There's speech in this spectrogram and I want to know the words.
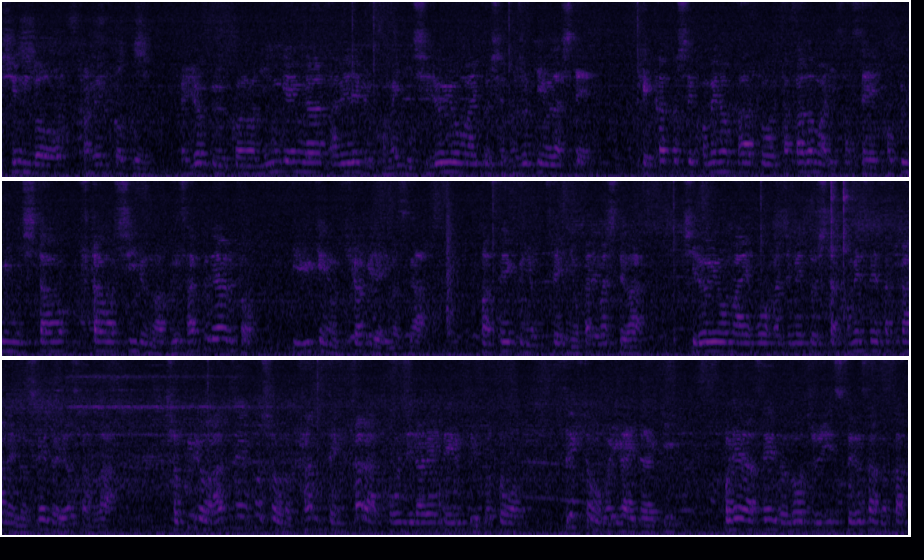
新藤金彦君よくこの人間が食べれる米に飼料用米として補助金を出して結果として米の価格を高止まりさせ国民に負担を負担を強いるのは愚策であるという意見を聞くわけでありますが、まあ、政府に政府におかれましては飼料用米法をはじめとした米政策関連の制度予算は食料安全保障の観点から講じられているということをぜひともご理解いただきこれら制度の充実と予算の確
